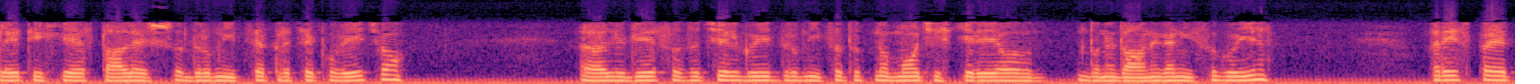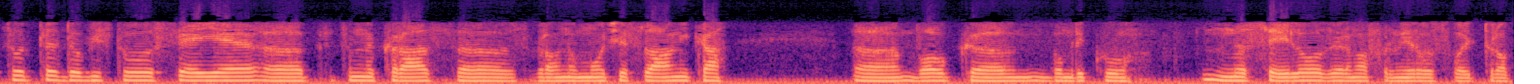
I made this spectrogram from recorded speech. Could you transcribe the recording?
letih je stalež drobnice precej povečal. Uh, ljudje so začeli gojiti drobnico tudi na območjih, kjer jo do nedavnega niso gojili. Res pa je tudi, da v bistvu se je uh, predvsem na kras, uh, zbrav na območje slavnika, uh, volk, uh, bom rekel, naselil oziroma formiral svoj trop.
